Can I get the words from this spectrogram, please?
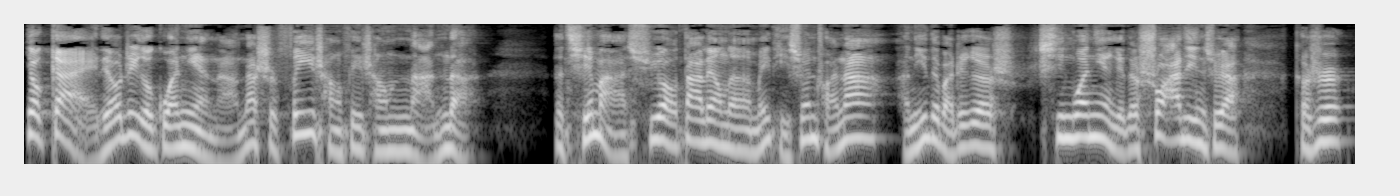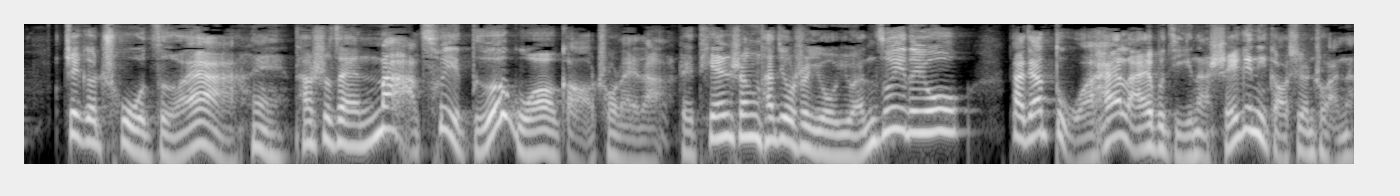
要改掉这个观念呢，那是非常非常难的，那起码需要大量的媒体宣传呐，啊，你得把这个新观念给它刷进去啊。可是。这个楚泽呀，嘿，他是在纳粹德国搞出来的，这天生他就是有原罪的哟。大家躲还来不及呢，谁给你搞宣传呢？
